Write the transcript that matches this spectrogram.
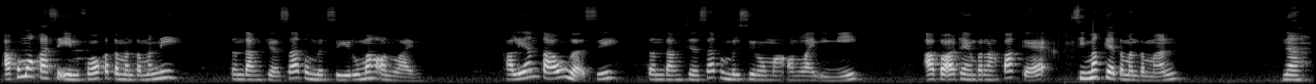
Aku mau kasih info ke teman-teman nih tentang jasa pembersih rumah online. Kalian tahu nggak sih tentang jasa pembersih rumah online ini? Atau ada yang pernah pakai? Simak ya teman-teman. Nah,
